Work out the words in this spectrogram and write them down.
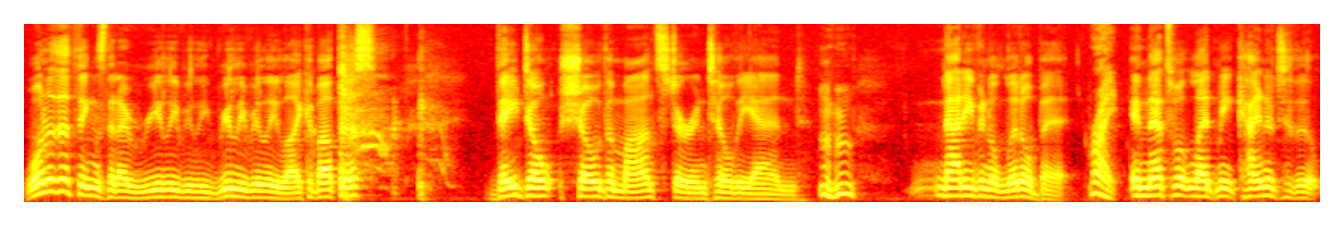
one of the things that I really, really, really, really like about this, they don't show the monster until the end. Mm-hmm. Not even a little bit. Right. And that's what led me kind of to the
